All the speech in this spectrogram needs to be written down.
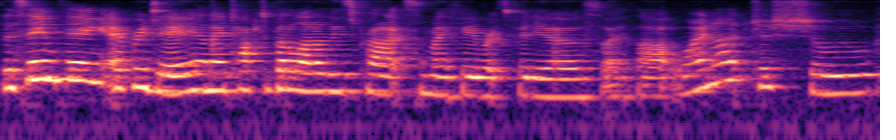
the same thing every day and I talked about a lot of these products in my favorites video so I thought why not just show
